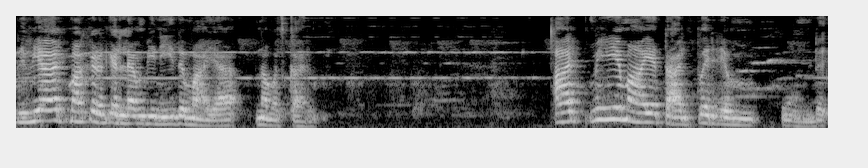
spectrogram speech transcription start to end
ദിവ്യാത്മാക്കൾക്കെല്ലാം വിനീതമായ നമസ്കാരം. ആത്മീയമായ താല്പര്യം ഉണ്ട്.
